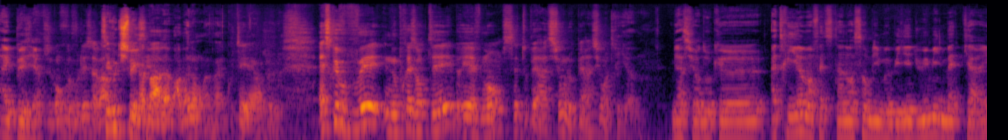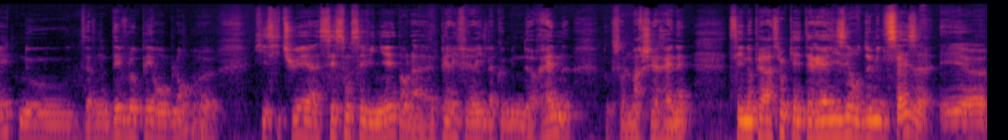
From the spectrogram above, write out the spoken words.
Avec plaisir. C'est bon, vous le voulez, va C'est vous qui choisissez. Ah bah, ah bah non, bah, écoutez, alors je- est-ce que vous pouvez nous présenter brièvement cette opération, l'opération Atrium? Bien sûr, donc euh, Atrium, en fait, c'est un ensemble immobilier de 8000 m2 que nous avons développé en blanc, euh, qui est situé à Cesson-Sévigné, dans la périphérie de la commune de Rennes, donc sur le marché rennais. C'est une opération qui a été réalisée en 2016 et euh,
